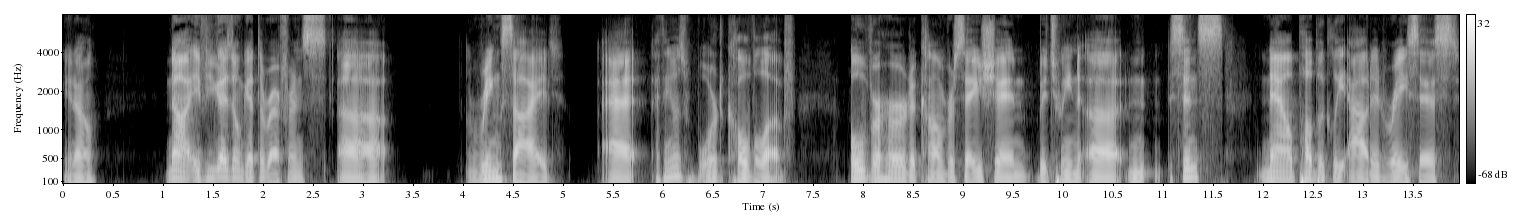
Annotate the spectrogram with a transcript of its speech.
You know, no. If you guys don't get the reference, uh, ringside at I think it was Ward Kovalev overheard a conversation between uh n- since now publicly outed racist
